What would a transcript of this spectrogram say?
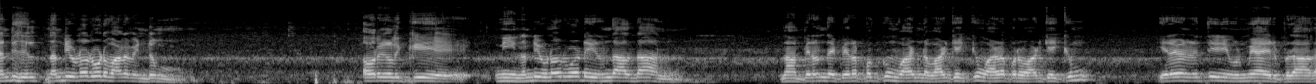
நன்றி செல் நன்றி உணர்வோடு வாழ வேண்டும். அவர்களுக்கு நீ நன்றி உணர்வோடு இருந்தால்தான் நாம் பிறந்த பிறப்புக்கும் வாழ்ந்த வாழ்க்கைக்கும் வாழப்போகிற வாழ்க்கைக்கும் இறைவனிடத்தில் நீ உண்மையாக இருப்பதாக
